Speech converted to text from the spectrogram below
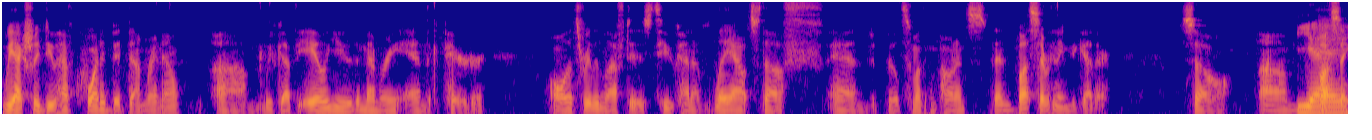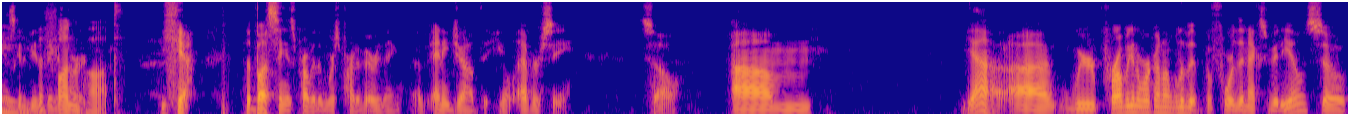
we actually do have quite a bit done right now. Um, we've got the ALU, the memory, and the comparator. All that's really left is to kind of lay out stuff and build some other components, then bus everything together. So um, the busing is going to be the, the biggest fun part. part. Yeah, the busing is probably the worst part of everything, of any job that you'll ever see. So, um, yeah, uh, we're probably going to work on it a little bit before the next video, so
